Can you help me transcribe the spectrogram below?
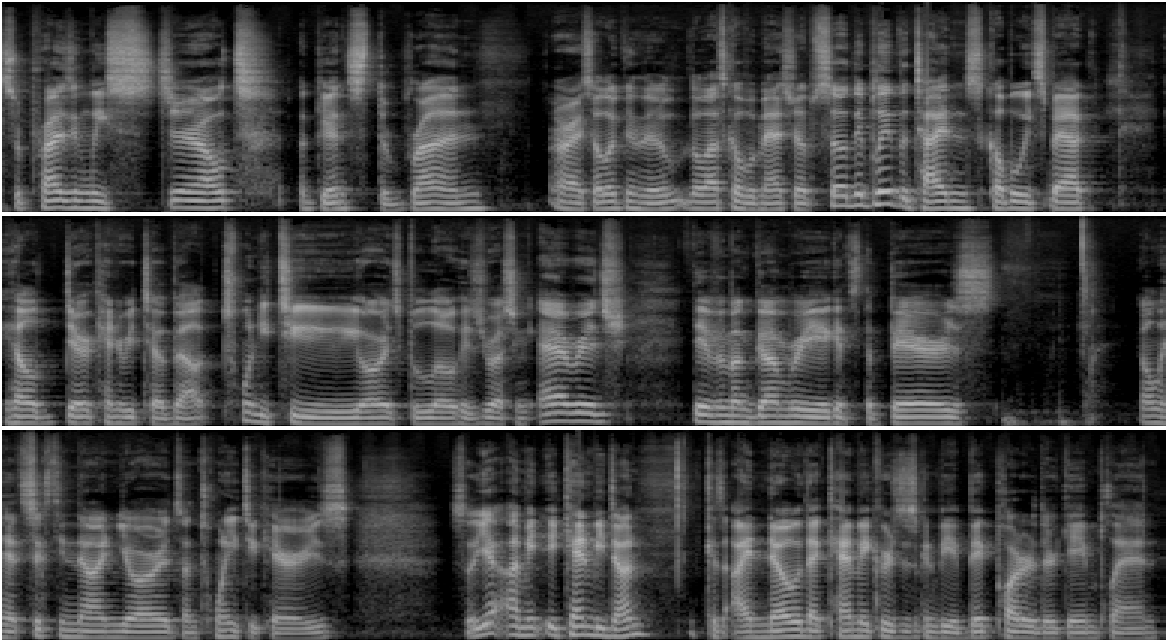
surprisingly stout against the run. All right, so looking at the, the last couple of matchups, so they played the Titans a couple weeks back. Held Derrick Henry to about 22 yards below his rushing average. David Montgomery against the Bears only had 69 yards on 22 carries. So yeah, I mean it can be done because I know that Cam Akers is going to be a big part of their game plan,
